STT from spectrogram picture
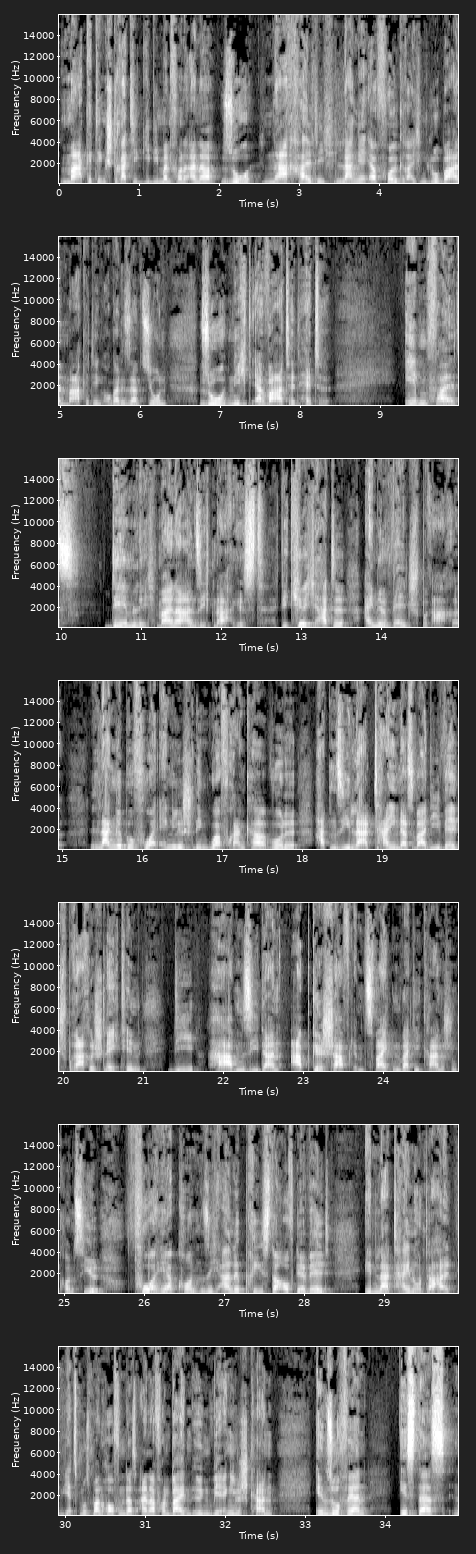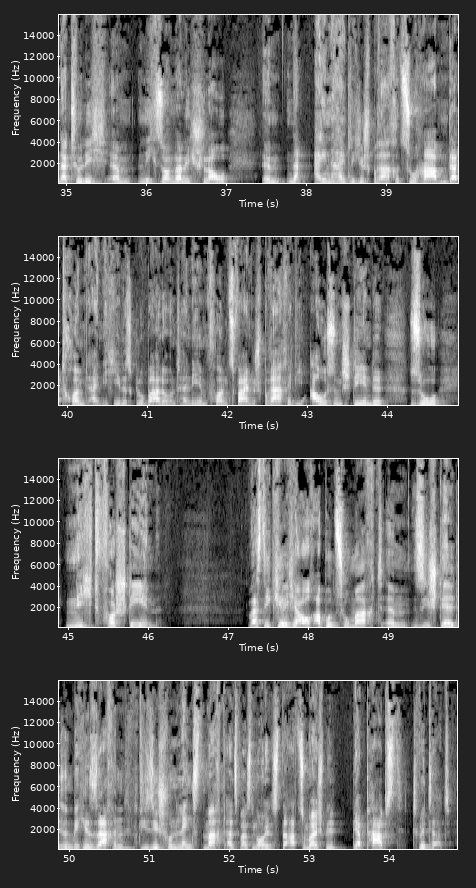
Marketingstrategie, die man von einer so nachhaltig lange erfolgreichen globalen Marketingorganisation so nicht erwartet hätte. Ebenfalls dämlich meiner Ansicht nach ist, die Kirche hatte eine Weltsprache. Lange bevor Englisch Lingua Franca wurde, hatten sie Latein, das war die Weltsprache schlechthin. Die haben sie dann abgeschafft im Zweiten Vatikanischen Konzil. Vorher konnten sich alle Priester auf der Welt in Latein unterhalten. Jetzt muss man hoffen, dass einer von beiden irgendwie Englisch kann. Insofern ist das natürlich ähm, nicht sonderlich schlau. Ähm, eine einheitliche Sprache zu haben, da träumt eigentlich jedes globale Unternehmen von. Zwar eine Sprache, die Außenstehende so nicht verstehen. Was die Kirche auch ab und zu macht, ähm, sie stellt irgendwelche Sachen, die sie schon längst macht, als was Neues dar. Zum Beispiel der Papst twittert.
